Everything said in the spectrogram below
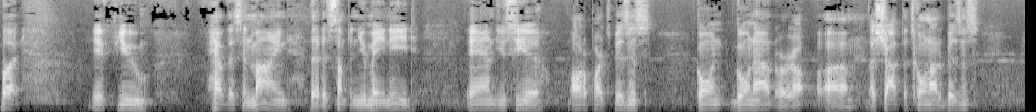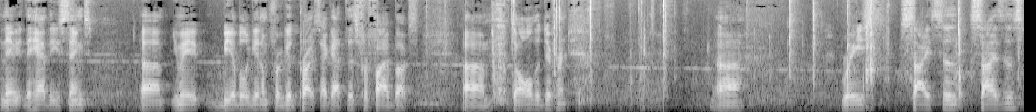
But if you have this in mind that it's something you may need and you see a auto parts business going going out or um, a shop that's going out of business and they, they have these things. Uh, you may be able to get them for a good price. I got this for five bucks. Um, to all the different uh, race sizes, sizes.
